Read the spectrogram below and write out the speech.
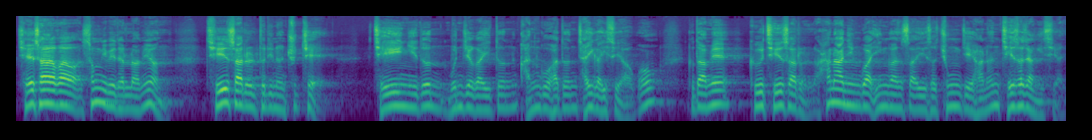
제사가 성립이 되려면 제사를 드리는 주체, 죄인이든 문제가 있든 간구하든 자기가 있어야 하고 그 다음에 그 제사를 하나님과 인간 사이에서 중재하는 제사장이 있어야 해요.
